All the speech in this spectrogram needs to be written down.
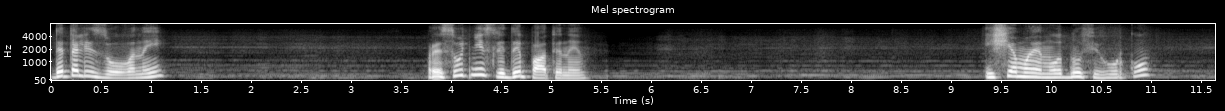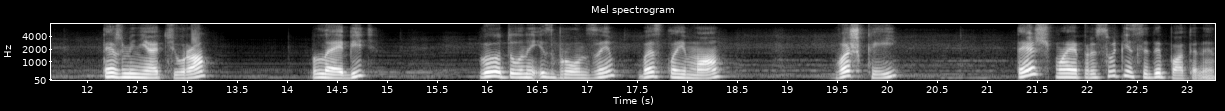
Деталізований. Присутні сліди патини. І ще маємо одну фігурку, теж мініатюра, лебідь, виготовлений із бронзи, без клейма, важкий, теж має присутні сліди патини.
